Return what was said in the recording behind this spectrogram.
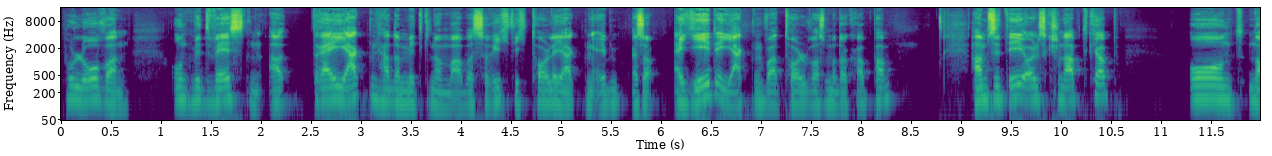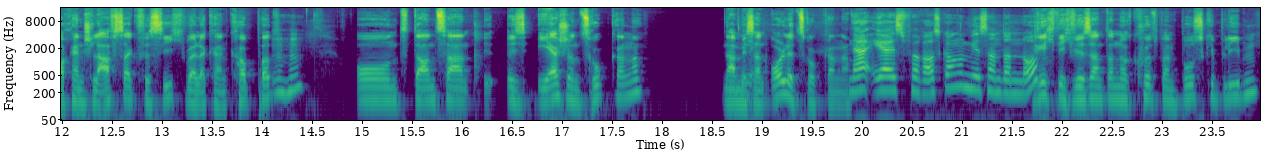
Pullovern und mit Westen. Äh, drei Jacken hat er mitgenommen, aber so richtig tolle Jacken eben. Also äh, jede Jacken war toll, was wir da gehabt haben. Haben sie die alles geschnappt gehabt und noch einen Schlafsack für sich, weil er keinen gehabt hat. Und dann sind, ist er schon zurückgegangen. Nein, wir sind alle zurückgegangen. Nein, er ist vorausgegangen, wir sind dann noch. Richtig, wir sind dann noch kurz beim Bus geblieben.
